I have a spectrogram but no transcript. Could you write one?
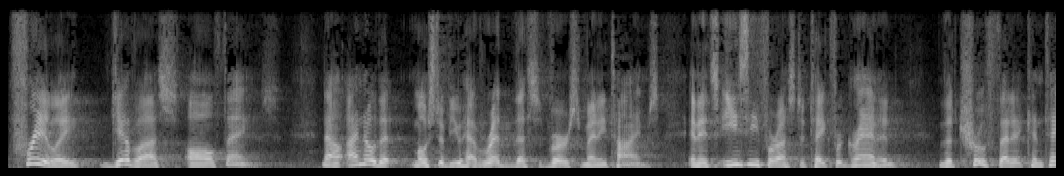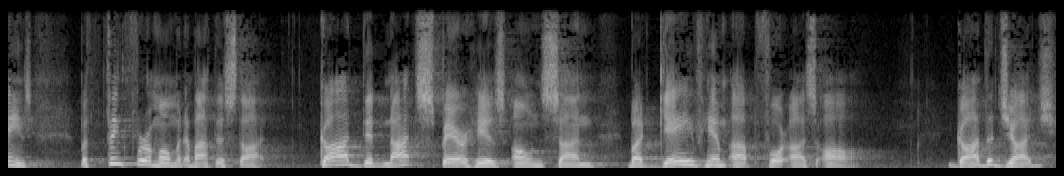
freely give us all things? Now, I know that most of you have read this verse many times, and it's easy for us to take for granted the truth that it contains. But think for a moment about this thought God did not spare his own son, but gave him up for us all. God the judge,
